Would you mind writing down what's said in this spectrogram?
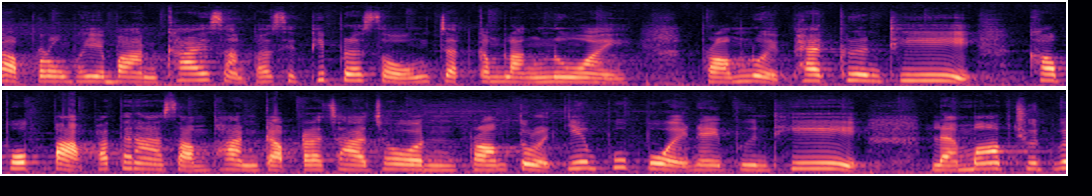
กับโรงพยาบาลค่ายสรรพสิทธิประสงค์จัดกำลังหน่วย พร้อมหน่วยแพทย์เคลื่อนที่ เข้าพบปะพัฒนาสัมพันธ์กับประชาชน พร้อมตรวจเยี่ยมผู้ป่วยในพื้นที่ และมอบชุดเว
